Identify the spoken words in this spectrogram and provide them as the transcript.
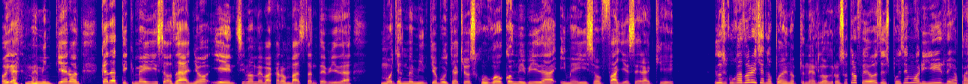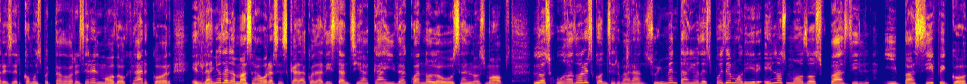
Oigan, me mintieron, cada tic me hizo daño y encima me bajaron bastante vida. Moyan me mintió muchachos, jugó con mi vida y me hizo fallecer aquí. Los jugadores ya no pueden obtener logros o trofeos después de morir y reaparecer como espectadores en el modo hardcore. El daño de la masa ahora se escala con la distancia caída cuando lo usan los mobs. Los jugadores conservarán su inventario después de morir en los modos fácil y pacífico,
